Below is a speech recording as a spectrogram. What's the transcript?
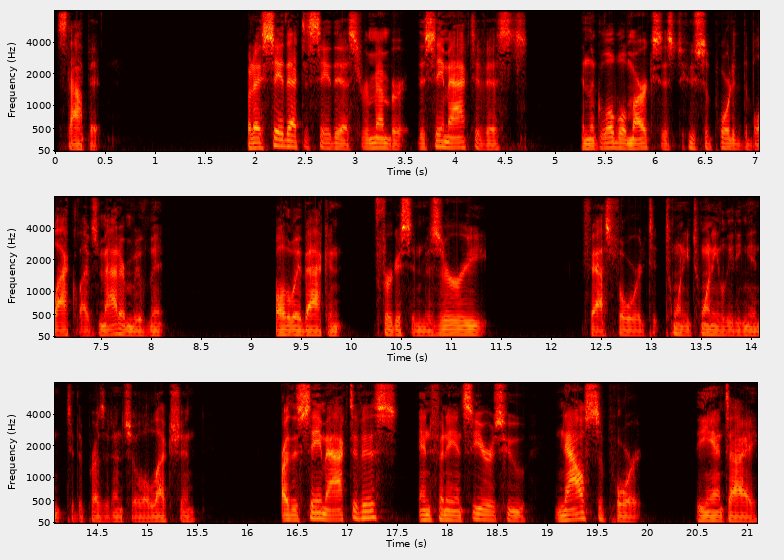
Stop it. But I say that to say this remember, the same activists and the global Marxists who supported the Black Lives Matter movement all the way back in Ferguson, Missouri, fast forward to 2020, leading into the presidential election, are the same activists and financiers who now support the anti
